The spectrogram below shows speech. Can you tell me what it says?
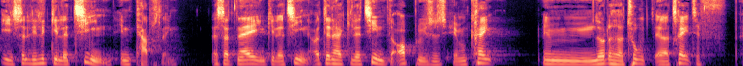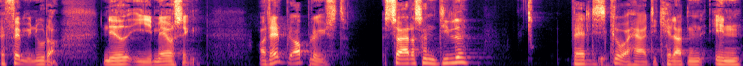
i så lille gelatin, en kapsling. Altså den er i en gelatin, og den her gelatin den oplyses omkring um, noget, der hedder to, eller 3 til 5 minutter nede i mavesækken. Og den bliver opløst, så er der sådan en lille, hvad de skriver her, de kalder den en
